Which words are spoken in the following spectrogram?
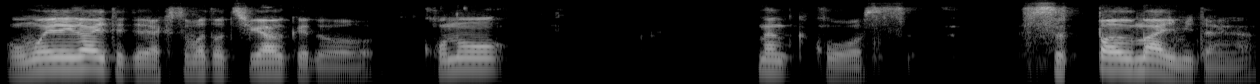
思い描いてた焼きそばと違うけど、この、なんかこう、す酸っぱうまいみたいな、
